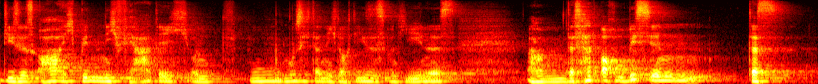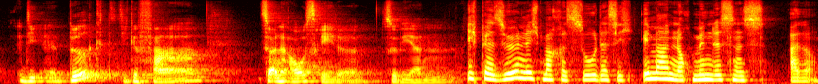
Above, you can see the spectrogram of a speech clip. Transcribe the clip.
Dieses, oh, ich bin nicht fertig und uh, muss ich dann nicht noch dieses und jenes. Ähm, das hat auch ein bisschen, das die, äh, birgt die Gefahr, zu einer Ausrede zu werden. Ich persönlich mache es so, dass ich immer noch mindestens, also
